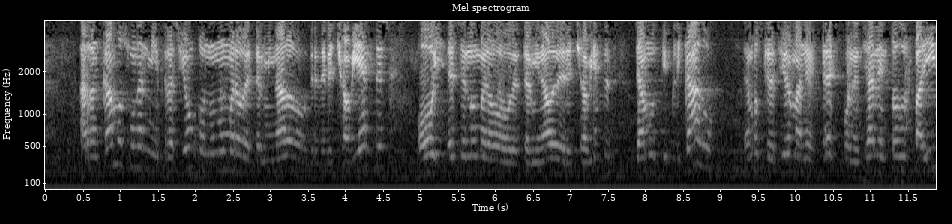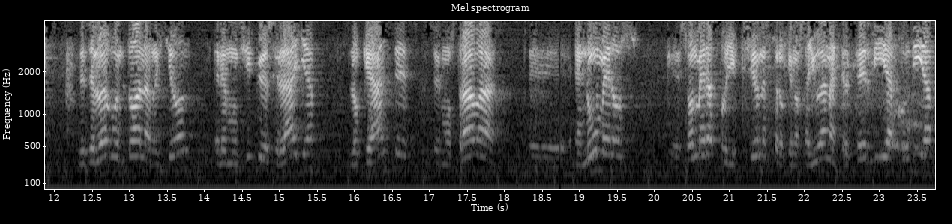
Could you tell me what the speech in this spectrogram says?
Arrancamos una administración con un número determinado de derechohabientes. Hoy ese número determinado de derechohabientes se ha multiplicado. Hemos crecido de manera exponencial en todo el país, desde luego en toda la región, en el municipio de Celaya. Lo que antes se mostraba eh, en números, que son meras proyecciones, pero que nos ayudan a crecer día con día.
